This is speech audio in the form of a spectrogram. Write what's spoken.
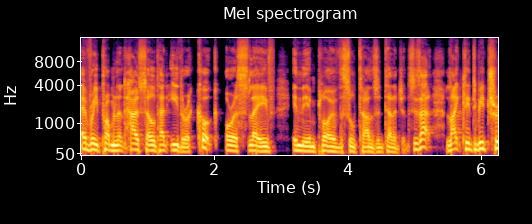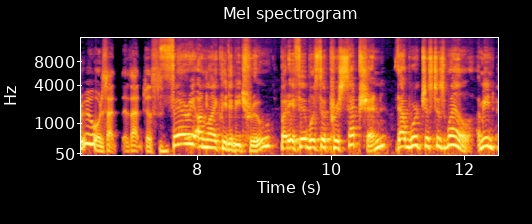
every prominent household had either a cook or a slave in the employ of the sultan's intelligence. Is that likely to be true, or is that is that just very unlikely to be true? But if it was the perception, that worked just as well. I mean,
